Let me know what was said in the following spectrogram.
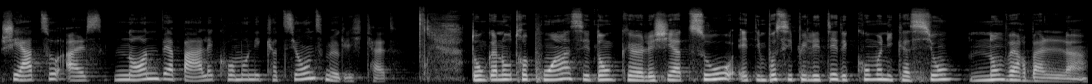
Shiatsu als nonverbale Kommunikationsmöglichkeit. Donc un autre point, c'est donc euh, le shiatsu est une possibilité de communication non verbale.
